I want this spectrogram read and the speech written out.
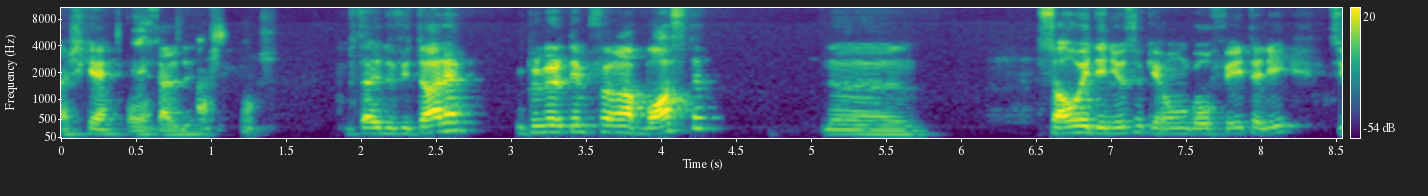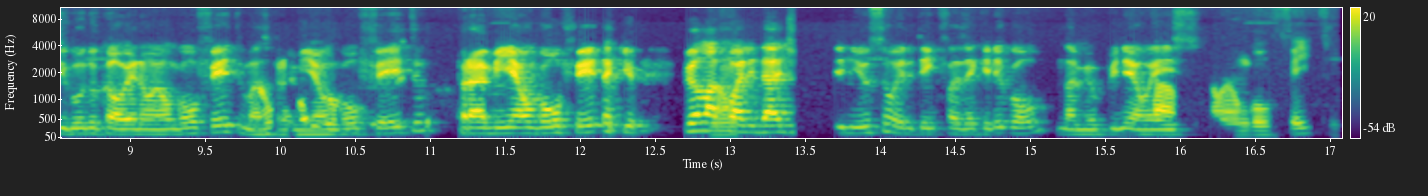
Acho que é. é estádio do, acho que é. estádio do Vitória. O primeiro tempo foi uma bosta. Uh, só o Edenilson que é um gol feito ali. Segundo o Cauê, não é um gol feito, mas para mim é um gol feito. Para mim é um gol feito aqui. Pela não. qualidade do Edenilson, ele tem que fazer aquele gol. Na minha opinião, é ah, isso. Não, é um gol feito.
